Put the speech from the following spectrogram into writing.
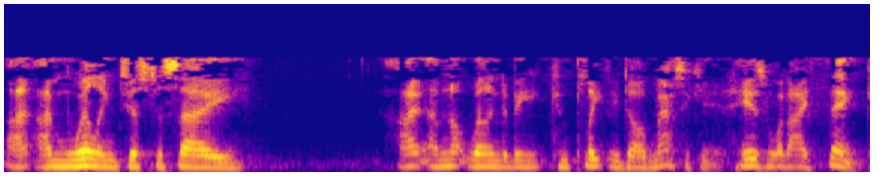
I, am willing just to say. I, I'm not willing to be completely dogmatic here. Here's what I think.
